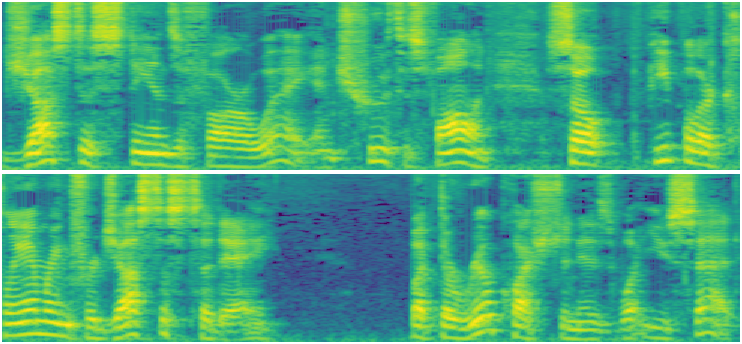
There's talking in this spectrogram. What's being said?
justice stands afar away and truth is fallen. So people are clamoring for justice today, but the real question is what you said.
